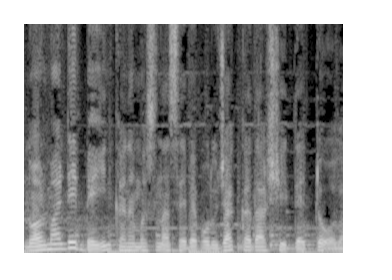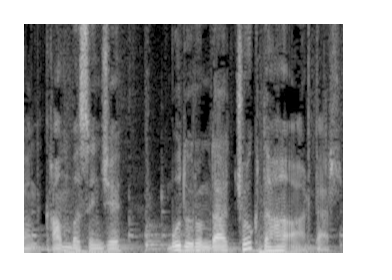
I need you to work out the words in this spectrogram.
Normalde beyin kanamasına sebep olacak kadar şiddetli olan kan basıncı bu durumda çok daha artar.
